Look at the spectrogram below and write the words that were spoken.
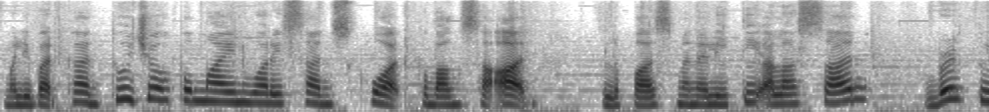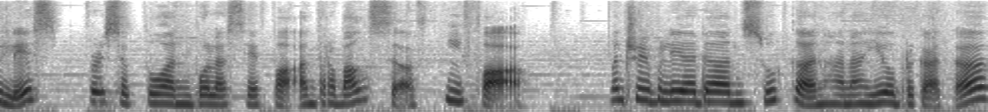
melibatkan tujuh pemain warisan skuad kebangsaan selepas meneliti alasan bertulis Persekutuan Bola Sepak Antarabangsa FIFA. Menteri Belia dan Sukan Hana Hio berkata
